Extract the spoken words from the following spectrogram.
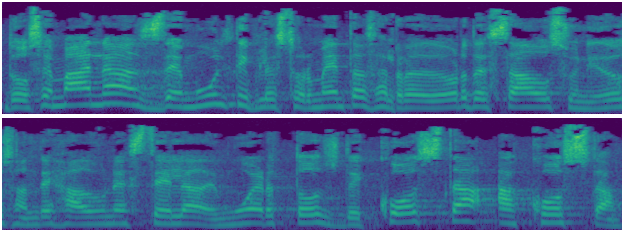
Dos semanas de múltiples tormentas alrededor de Estados Unidos han dejado una estela de muertos de costa a costa.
